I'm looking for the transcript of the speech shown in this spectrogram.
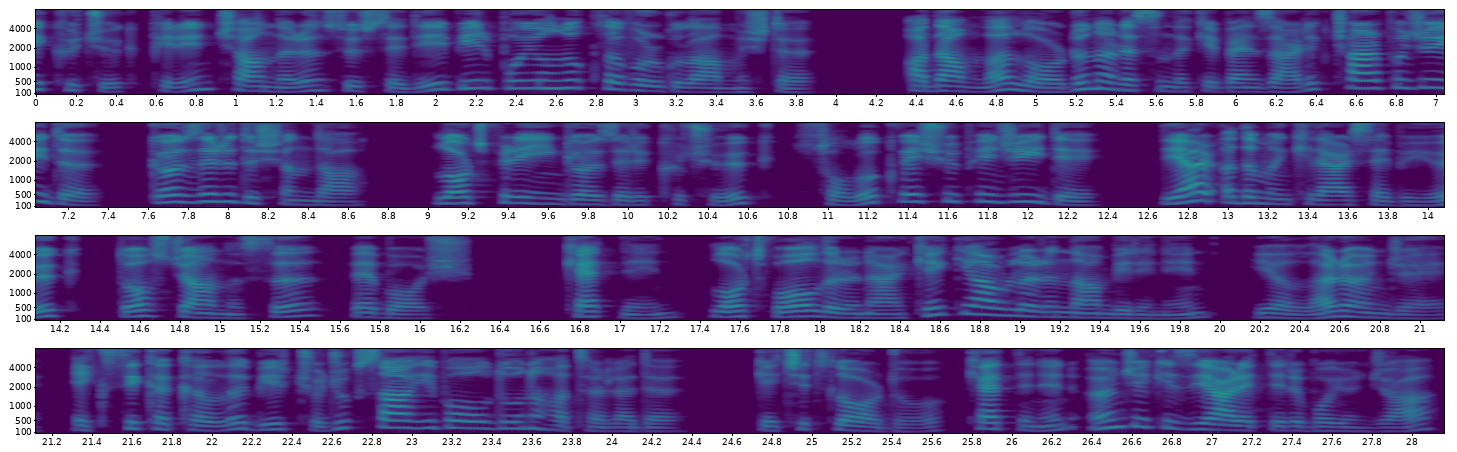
ve küçük pirinç çanların süslediği bir boyunlukla vurgulanmıştı. Adamla Lord'un arasındaki benzerlik çarpıcıydı. Gözleri dışında. Lord Frey'in gözleri küçük, soluk ve şüpheciydi. Diğer adamınkilerse büyük, dost canlısı ve boş. Catelyn, Lord Walder'ın erkek yavrularından birinin yıllar önce eksik akıllı bir çocuk sahibi olduğunu hatırladı. Geçit Lord'u, Catelyn'in önceki ziyaretleri boyunca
